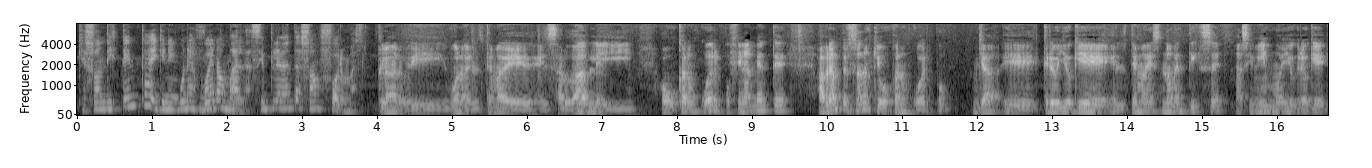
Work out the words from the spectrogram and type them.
que son distintas y que ninguna es buena o mala, simplemente son formas. Claro, y bueno, el tema de el saludable y o buscar un cuerpo, finalmente habrán personas que buscan un cuerpo, ya eh, creo yo que el tema es no mentirse a sí mismo, yo creo que,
